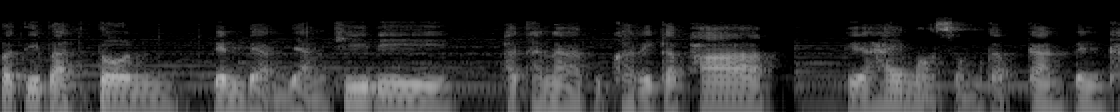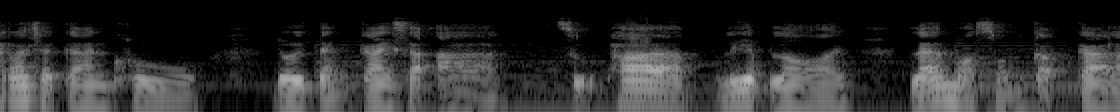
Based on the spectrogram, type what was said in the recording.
ปฏิบัติตนเป็นแบบอย่างที่ดี พัฒนาบุคลิกภาพ เพื่อให้เหมาะสมกับการเป็นข้าราชการครู โดยแต่งกายสะอาด สุภาพ เรียบร้อย และเหมาะสมกับกาล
